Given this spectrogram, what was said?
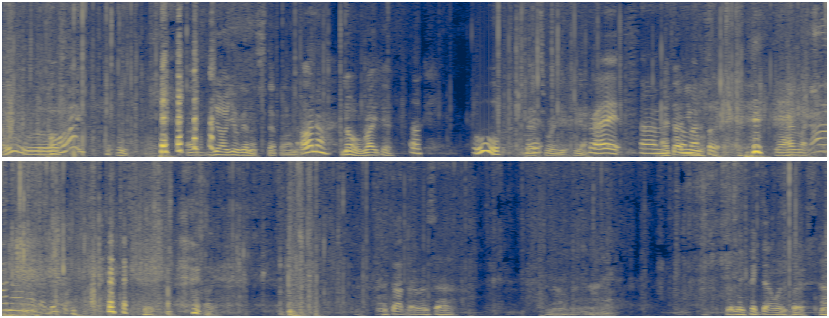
Oh. Uh, you know, you're gonna step on it. Oh no. No, right there. Okay. Ooh. That's where you. Yeah. Right. Um I thought on you my foot. Yeah, I was like, oh no, no, that big one. okay. I thought there was a... No, that's not it. Let me pick that one first, huh?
